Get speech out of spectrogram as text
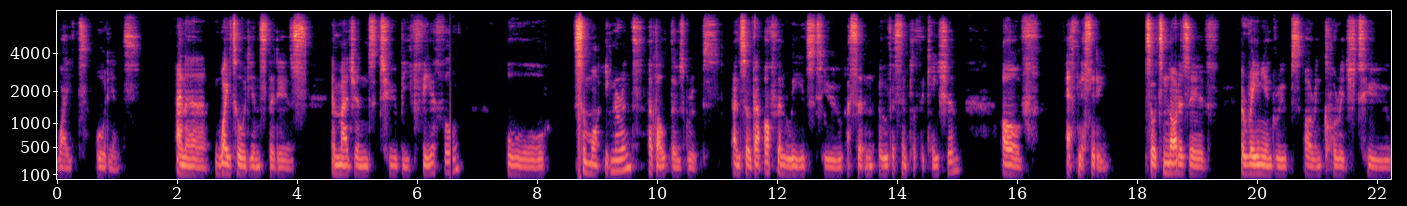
white audience and a white audience that is imagined to be fearful or somewhat ignorant about those groups. And so that often leads to a certain oversimplification of ethnicity. So it's not as if Iranian groups are encouraged to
